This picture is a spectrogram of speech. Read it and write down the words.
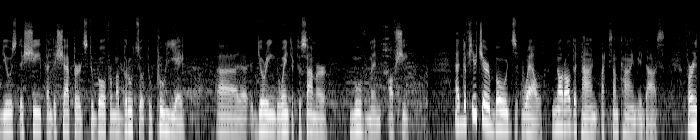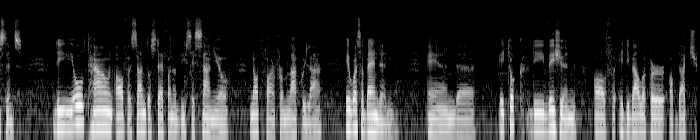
used the sheep and the shepherds to go from Abruzzo to Puglia uh, during the winter to summer movement of sheep. Uh, the future bodes well, not all the time, but sometimes it does. For instance, the old town of Santo Stefano di Sessanio, not far from L'Aquila, it was abandoned and uh, it took the vision of a developer of Dutch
